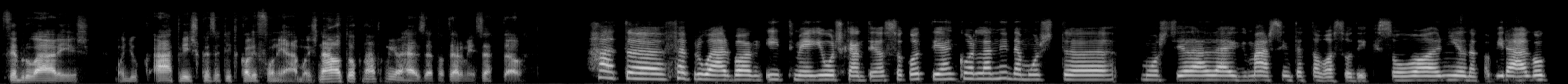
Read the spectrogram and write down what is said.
február és mondjuk április között itt Kaliforniában. És nálatok, nálatok mi a helyzet a természettel? Hát februárban itt még jócskán tél szokott ilyenkor lenni, de most most jelenleg már szinte tavaszodik, szóval nyílnak a virágok,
